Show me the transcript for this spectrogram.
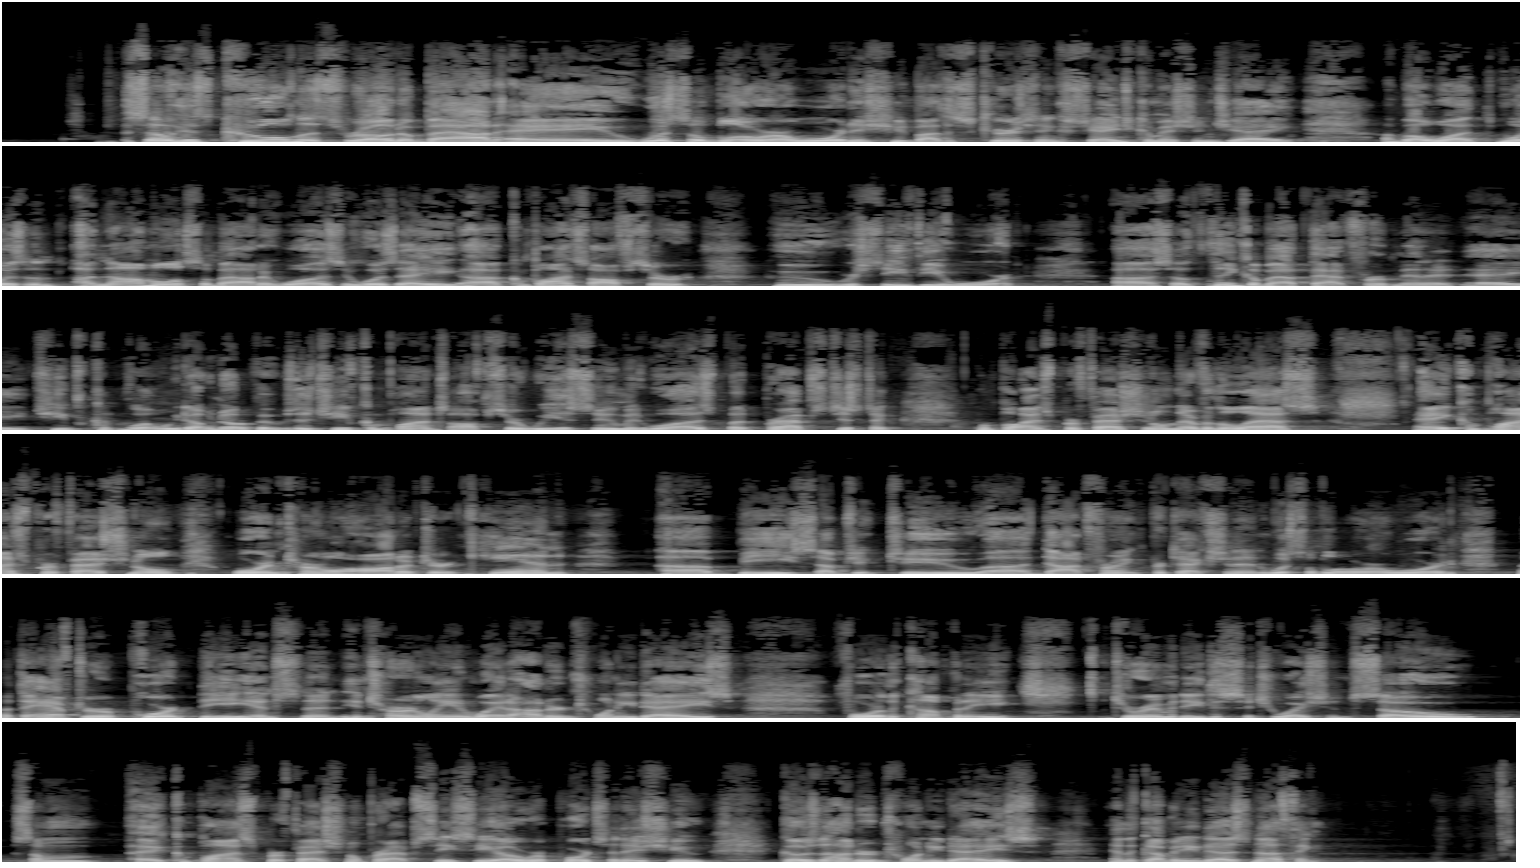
So his coolness wrote about a whistleblower award issued by the Securities and Exchange Commission, Jay. But what was anomalous about it was it was a uh, compliance officer who received the award. Uh, so think about that for a minute. A chief, well, we don't know if it was a chief compliance officer. We assume it was, but perhaps just a compliance professional. Nevertheless, a compliance professional or internal auditor can uh, be subject to uh, Dodd Frank protection and whistleblower award, but they have to report the incident internally and wait 120 days for the company to remedy the situation. So some a compliance professional, perhaps CCO, reports an issue, goes 120 days, and the company does nothing.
